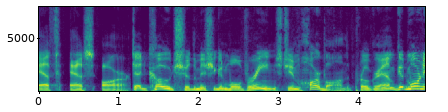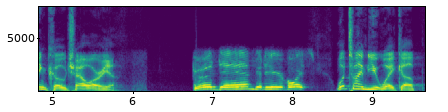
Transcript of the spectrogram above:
FSR. Head coach of the Michigan Wolverines, Jim Harbaugh, on the program. Good morning, coach. How are you? Good, Dan. Good to hear your voice. What time do you wake up?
